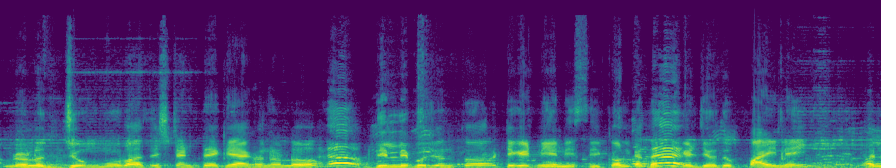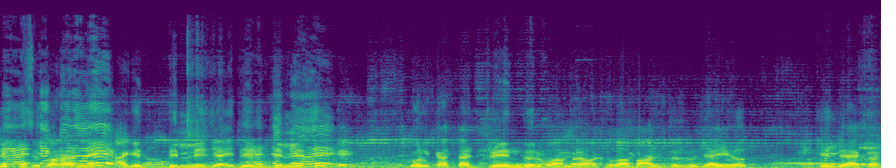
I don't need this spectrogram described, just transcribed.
আমরা হলো জম্মু বাস স্ট্যান্ড থেকে এখন হলো দিল্লি পর্যন্ত টিকিট নিয়ে নিছি। কলকাতার টিকিট যেহেতু পাই নাই তাহলে কিছু করার নেই। আগে দিল্লি যাই দেন দিল্লি থেকে কলকাতার ট্রেন ধরবো আমরা অথবা বাস ধরবো যাই হোক। কিন্তু এখন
